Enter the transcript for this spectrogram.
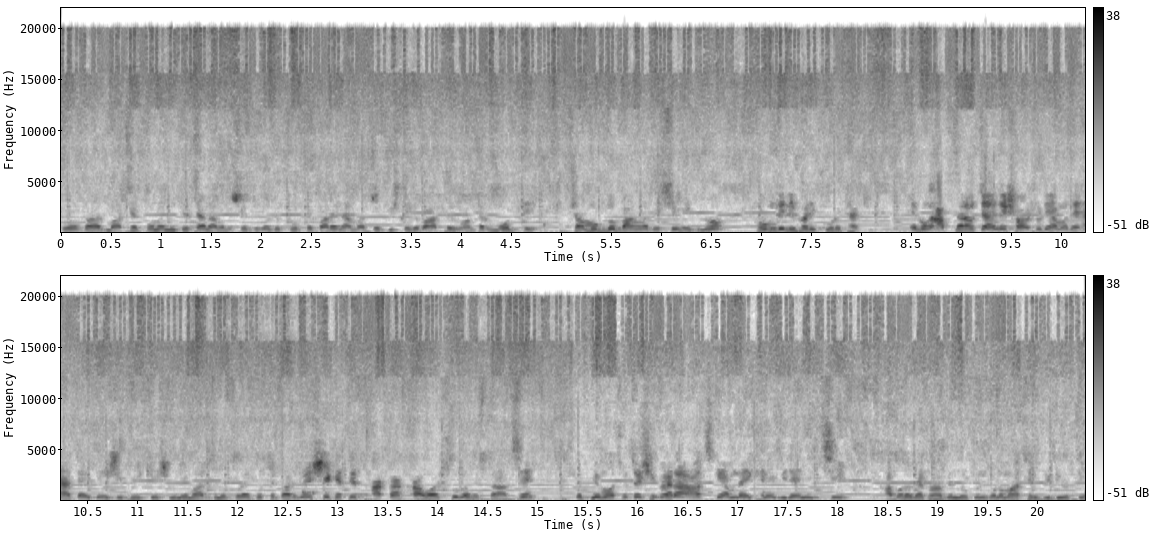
প্রকার মাছের পোনা নিতে চান, আমাদের সাথে যোগাযোগ করতে পারেন। আমরা চব্বিশ থেকে বাহাত্তর ঘণ্টার মধ্যে সমগ্র বাংলাদেশে এগুলো হোম ডেলিভারি করে থাকি। এবং আপনারাও চাইলে সরাসরি আমাদের হ্যাচাইতে এসে দেখে শুনে মাছগুলো ক্রয় করতে পারবেন। সেক্ষেত্রে থাকা খাওয়ার সুব্যবস্থা আছে। তো প্রিয় মৎস্য চাষী ভাইরা, আজকে আমরা এখানে বিদায় নিচ্ছি। আবারও দেখা হবে নতুন কোনো মাছের ভিডিওতে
